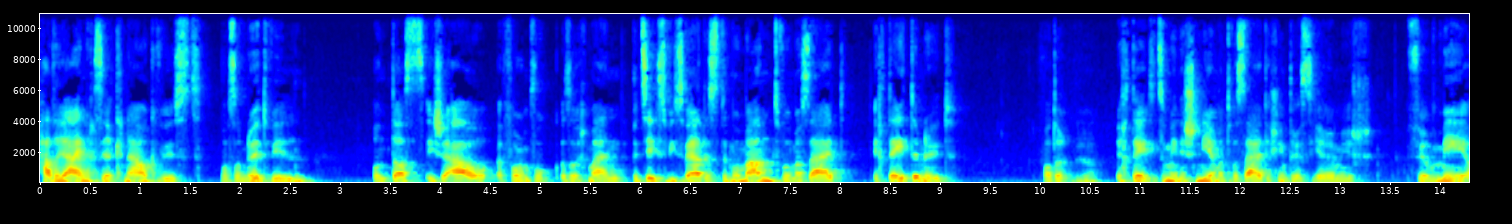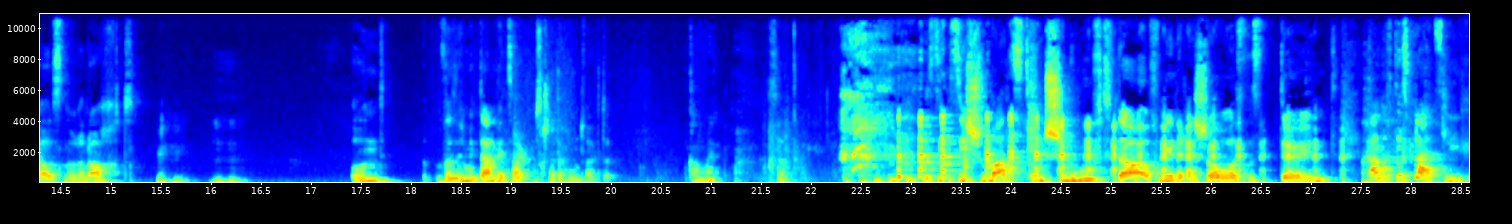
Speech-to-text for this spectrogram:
hat er ja eigentlich sehr genau gewusst, was er nicht will. Und das ist ja auch eine Form von, also ich meine, beziehungsweise wäre das der Moment, wo man sagt, ich date nicht. Oder Ja. ich date zumindest niemand, der sagt, ich interessiere mich für mehr als nur eine Nacht. Mhm. Und was ich mit dem jetzt sage, muss schnell den Hund weg. Gang weg. So. Sie, sie schmatzt und schnauft da auf meiner Chance, das tönt. Gang auf dein Plätzchen.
